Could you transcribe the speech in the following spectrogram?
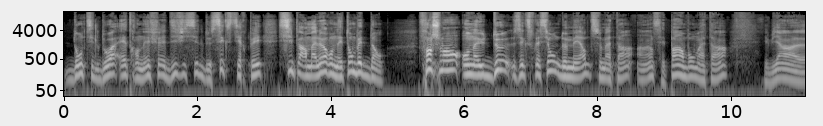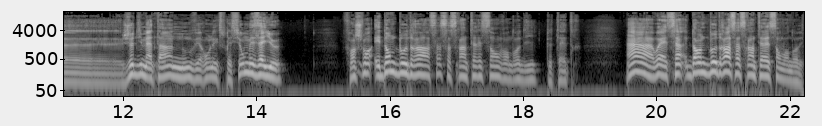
dont il doit être en effet difficile de s'extirper si par malheur on est tombé dedans. Franchement, on a eu deux expressions de merde ce matin. Hein, c'est pas un bon matin. Eh bien, euh, jeudi matin, nous verrons l'expression mes aïeux. Franchement, et dans de beaux draps, ça, ça sera intéressant vendredi, peut-être. Ah ouais, dans de beaux draps, ça sera intéressant vendredi.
